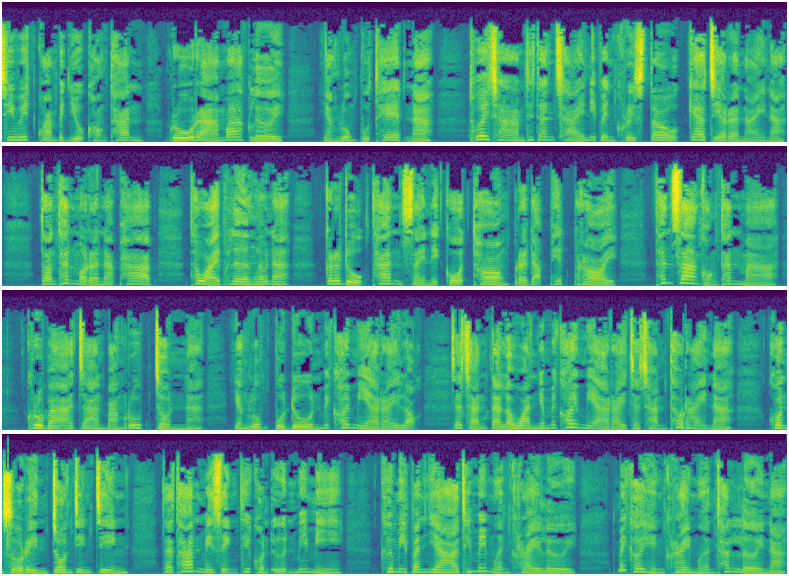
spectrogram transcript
ชีวิตความเป็นอยู่ของท่านหรูหรามากเลย อย่างหลวงปู่เทศนะ ถ้วยชามที่ท่านใช้นี่เป็นคริสตัลแก้วเจรไนนะ ตอนท่านมรณภาพ ถวายเพลิงแล้วนะ กระดูกท่านใส่ในโกดทองประดับเพชรพลอย ท่านสร้างของท่านมา ครูบาอาจารย์บางรูปจนนะ ยังหลวงปู่ดูลไม่ค่อยมีอะไรหรอก จะฉันแต่ละวันยังไม่ค่อยมีอะไรจะฉันเท่าไหร่นะ คนสุรินจนจริง ๆ แต่ท่านมีสิ่งที่คนอื่นไม่มี คือมีปัญญาที่ไม่เหมือนใครเลย ไม่เคยเห็นใครเหมือนท่านเลยนะ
